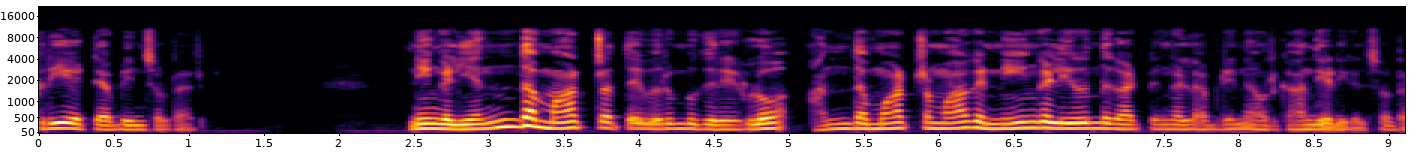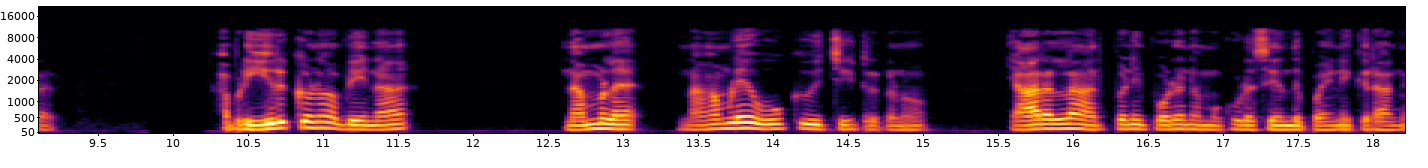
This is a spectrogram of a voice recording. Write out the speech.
create அப்படின்னு சொல்கிறார் நீங்கள் எந்த மாற்றத்தை விரும்புகிறீர்களோ அந்த மாற்றமாக நீங்கள் இருந்து காட்டுங்கள் அப்படின்னு அவர் காந்தியடிகள் சொல்கிறார் அப்படி இருக்கணும் அப்படின்னா நம்மளை நாமளே ஊக்குவிச்சுக்கிட்டு இருக்கணும். யாரெல்லாம் அர்ப்பணிப்போடு நம்ம கூட சேர்ந்து பயணிக்கிறாங்க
